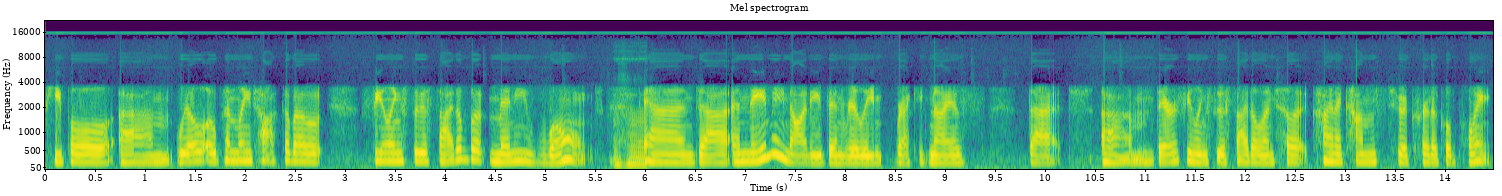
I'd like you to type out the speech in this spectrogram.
people um, will openly talk about feeling suicidal, but many won't, mm-hmm. and uh, and they may not even really recognize that um, they're feeling suicidal until it kind of comes to a critical point.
